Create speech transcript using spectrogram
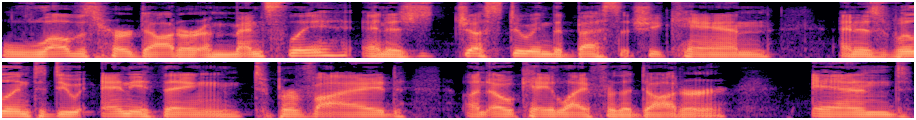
loves her daughter immensely and is just doing the best that she can and is willing to do anything to provide an okay life for the daughter. And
